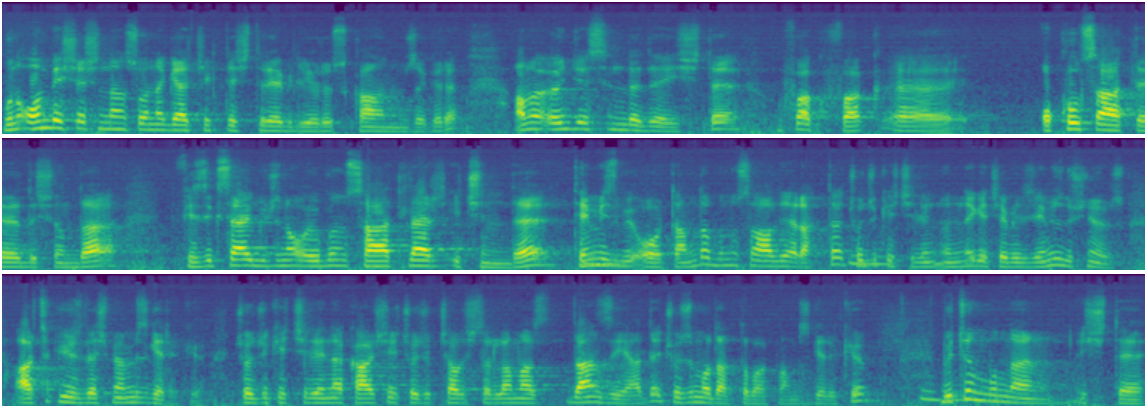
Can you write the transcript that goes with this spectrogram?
Bunu 15 yaşından sonra gerçekleştirebiliyoruz kanunumuza göre. Ama öncesinde de işte ufak ufak e, okul saatleri dışında fiziksel gücüne uygun saatler içinde temiz bir ortamda bunu sağlayarak da çocuk işçiliğinin önüne geçebileceğimizi düşünüyoruz. Artık yüzleşmemiz gerekiyor. Çocuk işçiliğine karşı çocuk çalıştırılamazdan ziyade çözüm odaklı bakmamız gerekiyor. Bütün bunların işte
